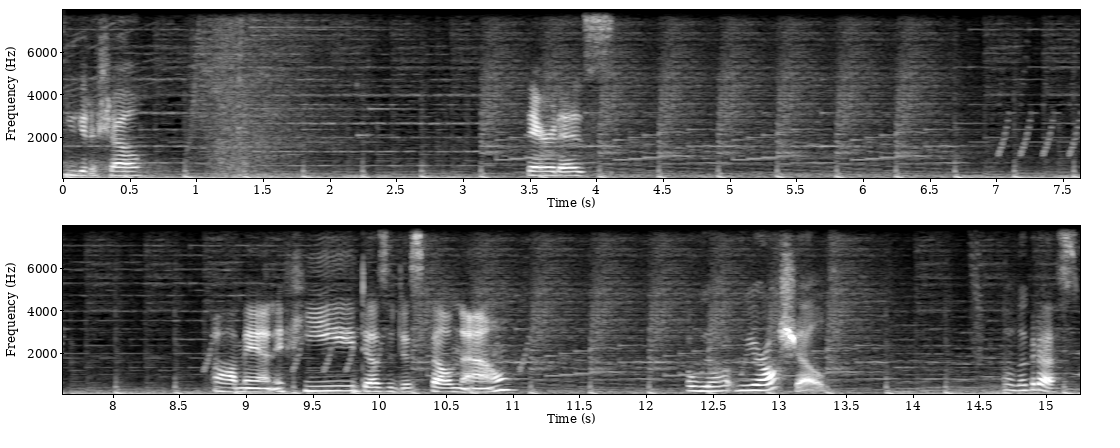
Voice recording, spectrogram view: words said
You get a shell. There it is. Oh man, if he does a dispel now, oh, we, we are all shelled. Oh, look at us.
